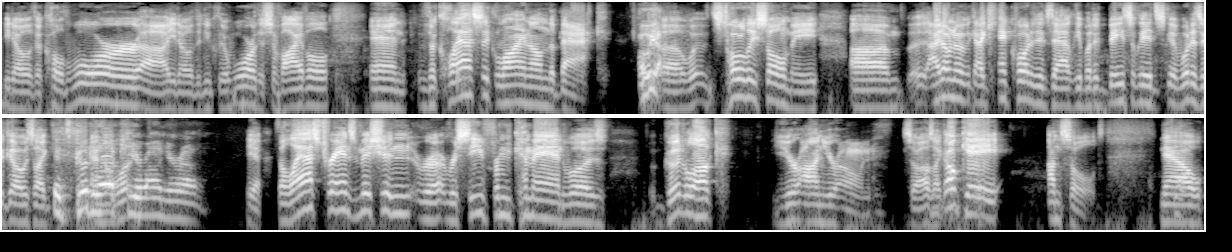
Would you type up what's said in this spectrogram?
You know, the Cold War, uh, you know, the nuclear war, the survival, and the classic line on the back. Oh yeah, uh, it's totally sold me. Um, I don't know, I can't quote it exactly, but it basically, it's what does it go? It's like it's good luck. The, you're on your own. Yeah, the last transmission re- received from command was, "Good luck, you're on your own." So I was like, okay, I'm sold. Now,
